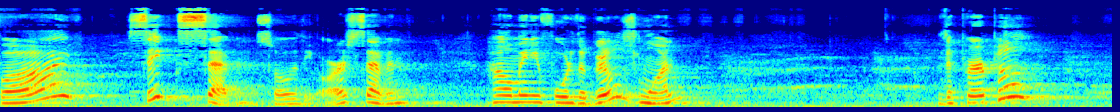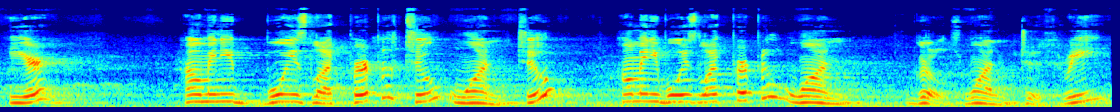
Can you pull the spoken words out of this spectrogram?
five, six, seven. So the R seven. How many for the girls? One. The purple, here. How many boys like purple? Two, one, two. How many boys like purple? One. Girls. One, two, three,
